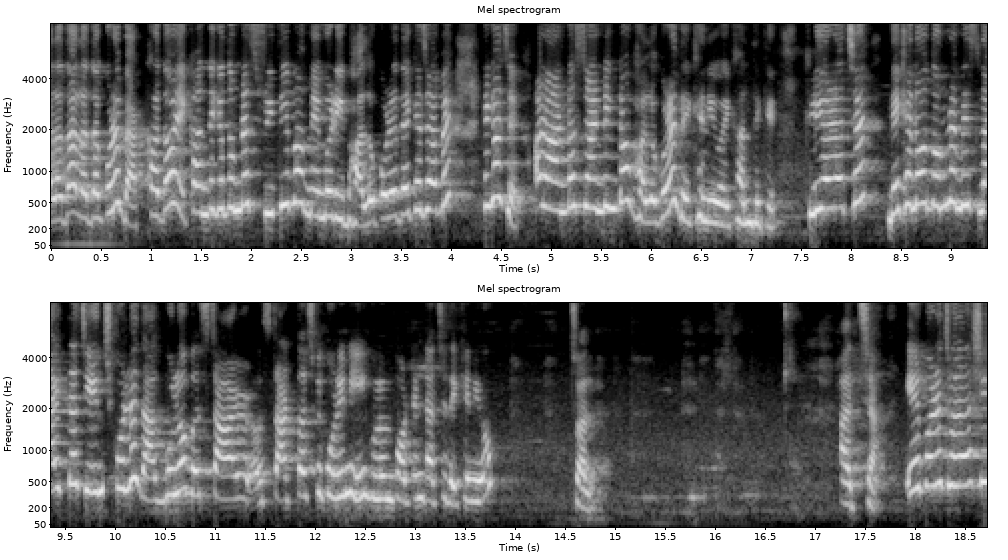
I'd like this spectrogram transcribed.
আলাদা আলাদা করে ব্যাখ্যা দাও। এখান থেকে তোমরা স্মৃতি বা মেমোরি ভালো করে দেখে যাবে, ঠিক আছে? আর আন্ডারস্ট্যান্ডিংটাও ভালো করে দেখে নিও এখান থেকে। ক্লিয়ার আছে? দেখে নাও তোমরা আমি স্লাইডটা চেঞ্জ করলে দাগগুলো বা স্টার স্টার তো আজকে করিনি, এগুলো ইম্পর্টেন্ট আছে, দেখে নিও। চলো। আচ্ছা এরপরে চলে আসি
